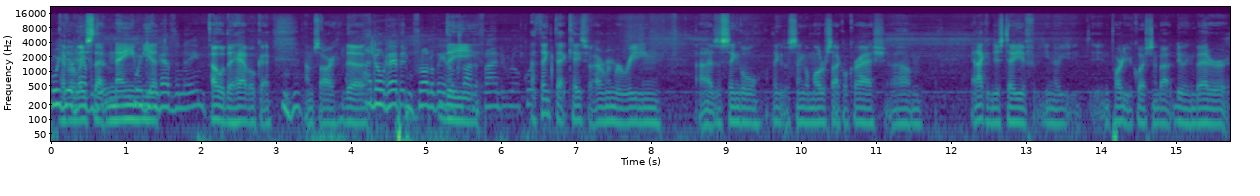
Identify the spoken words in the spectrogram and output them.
We have released have that the, name we yet. do have the name. oh, they have. Okay, I'm sorry. The I don't have it in front of me. I'll The- try to find it real quick. I think that case I remember reading uh, as a single. I think it was a single motorcycle crash. Um, and I can just tell you, if you know, in part of your question about doing better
